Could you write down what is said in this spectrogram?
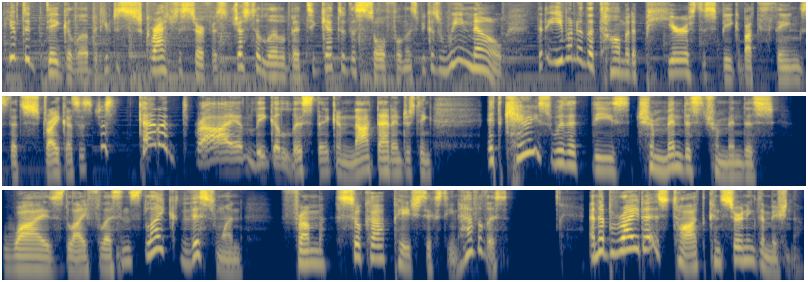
you have to dig a little bit, you have to scratch the surface just a little bit to get to the soulfulness, because we know that even when the Talmud appears to speak about things that strike us as just kind of dry and legalistic and not that interesting, it carries with it these tremendous, tremendous wise life lessons like this one from Sukkah, page 16. Have a listen. And a Baraita is taught concerning the Mishnah.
